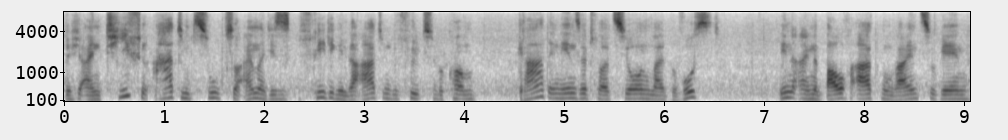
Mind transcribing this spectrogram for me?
durch einen tiefen Atemzug so einmal dieses befriedigende Atemgefühl zu bekommen, gerade in den Situationen mal bewusst in eine Bauchatmung reinzugehen,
